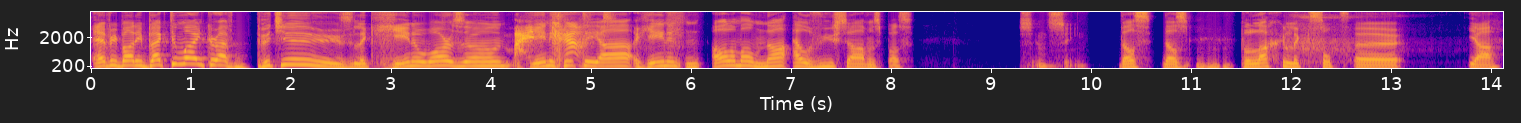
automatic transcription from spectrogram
Everybody back to Minecraft, bitches! Like, geen Warzone, geen Minecraft! GTA, geen... Allemaal na 11 uur s'avonds pas. Dat is insane. Dat is, dat is belachelijk zot. Eh, ja,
